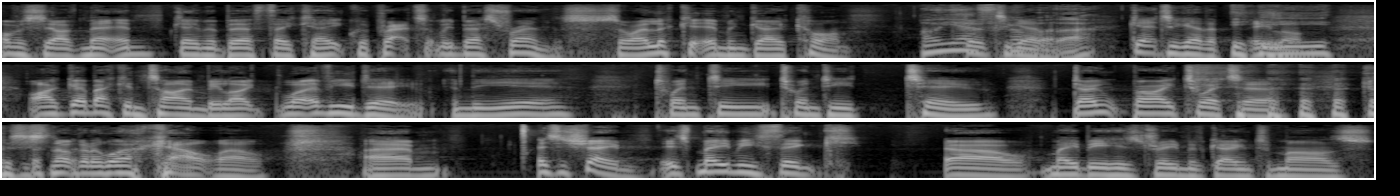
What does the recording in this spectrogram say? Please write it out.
obviously, I've met him, gave him a birthday cake. We're practically best friends. So I look at him and go, "Come on." Oh yeah, Get together. about that. Get together, Elon. I go back in time and be like, whatever you do in the year 2022, don't buy Twitter because it's not going to work out well. Um, it's a shame. It's made me think, oh, maybe his dream of going to Mars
